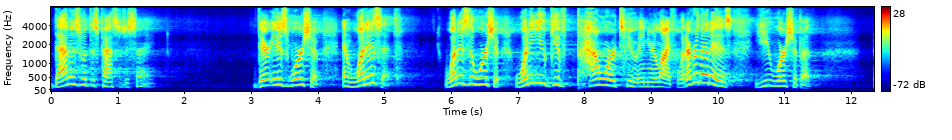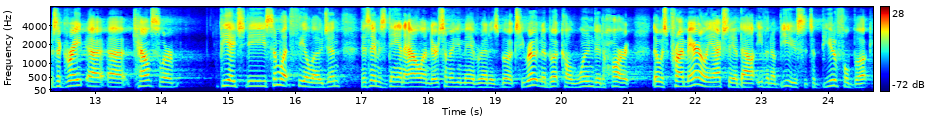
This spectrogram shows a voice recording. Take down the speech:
That is what this passage is saying. There is worship. And what is it? What is the worship? What do you give power to in your life? Whatever that is, you worship it. There's a great uh, uh, counselor, PhD, somewhat theologian. His name is Dan Allender. Some of you may have read his books. He wrote in a book called Wounded Heart that was primarily actually about even abuse. It's a beautiful book.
